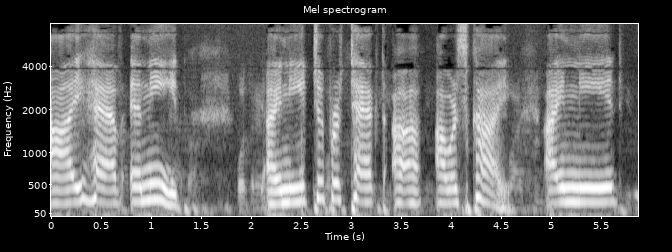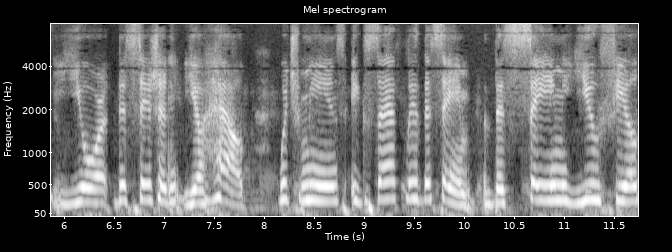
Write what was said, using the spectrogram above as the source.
I have a need. I need to protect uh, our sky. I need your decision, your help, which means exactly the same, the same you feel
